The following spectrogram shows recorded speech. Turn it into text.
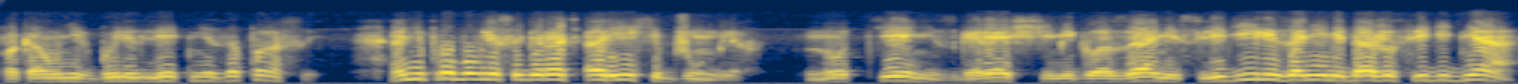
пока у них были летние запасы. Они пробовали собирать орехи в джунглях но тени с горящими глазами следили за ними даже среди дня,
